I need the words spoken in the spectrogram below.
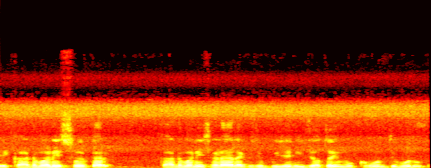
এই কাটমানির সরকার, কাটমানি ছাড়া আর কিছু বুঝেনি, যতই মুখ্যমন্ত্রী বলুক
